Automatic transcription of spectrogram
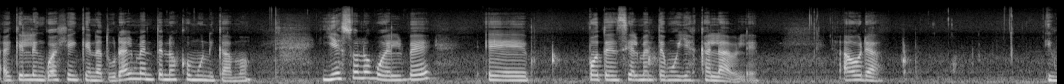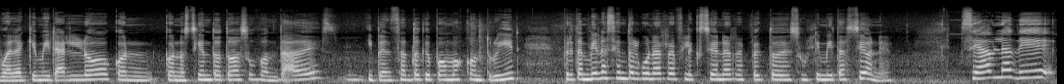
aquel lenguaje en que naturalmente nos comunicamos. Y eso lo vuelve eh, potencialmente muy escalable. Ahora, igual hay que mirarlo con, conociendo todas sus bondades y pensando que podemos construir, pero también haciendo algunas reflexiones respecto de sus limitaciones. Se habla de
